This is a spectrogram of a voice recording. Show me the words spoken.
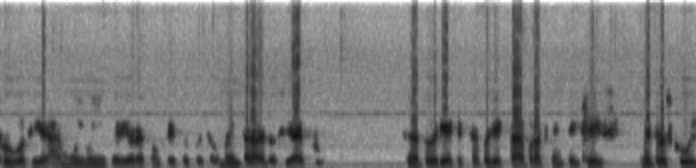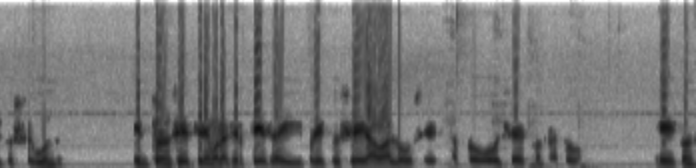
rugosidad muy, muy inferior al concreto, pues aumenta la velocidad de flujo. Es una tubería que está proyectada para 36 metros cúbicos segundo. Entonces tenemos la certeza y el proyecto se avaló, se aprobó y se descontrató eh, con,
